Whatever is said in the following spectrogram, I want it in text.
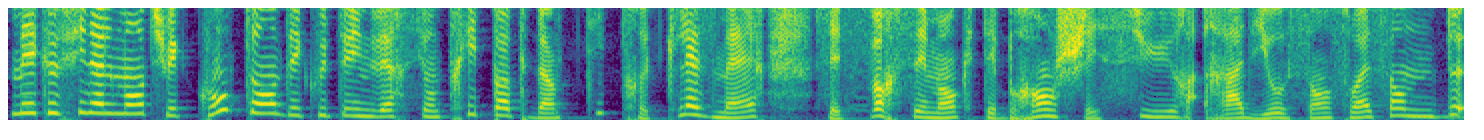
mais que finalement tu es content d'écouter une version trip-hop d'un titre klezmer, c'est forcément que t'es branché sur Radio 162.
